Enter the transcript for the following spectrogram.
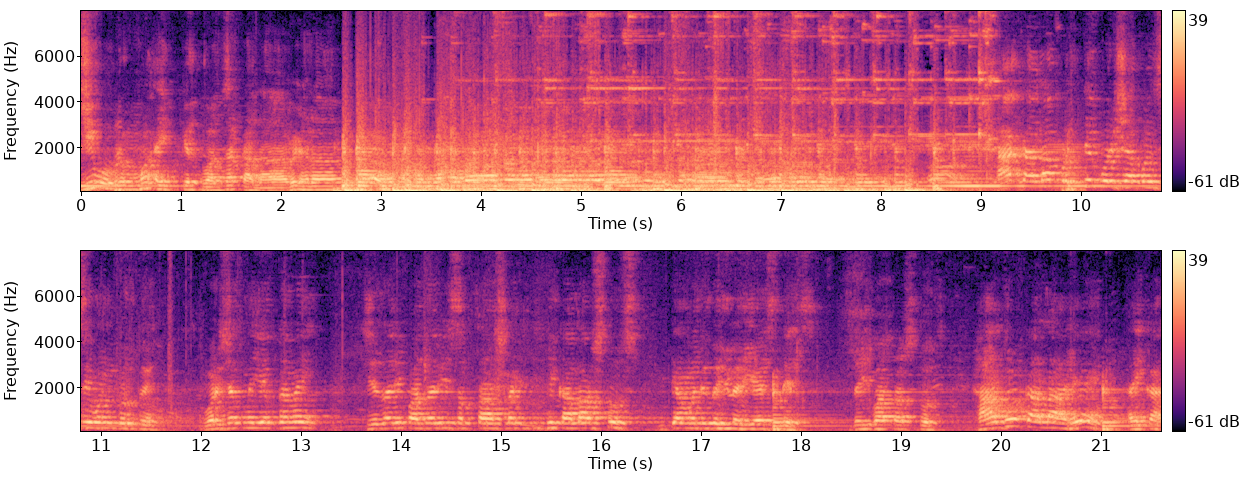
जीव ब्रह्म ऐक्यत्वाचा काला. हा काला प्रत्येक वर्षी आपण सेवन करतोय. वर्षात एकदा नाही शेजारी पाजारी सप्ताह असला की तिथे काला असतोच. त्यामध्ये दही लही असतेच. दही भात असतोच. हा जो काला आहे ऐका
